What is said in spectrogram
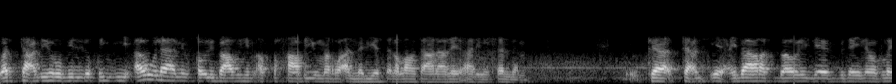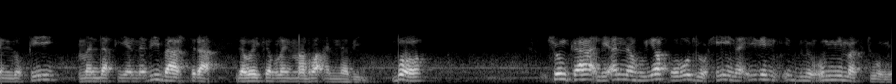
والتعبير باللقي أولى من قول بعضهم الصحابي من رأى النبي صلى الله تعالى عليه وآله وسلم. كعبارة بولي بدينا وبلين لقي من لقي النبي باشترى لويك بلين من رأى النبي. بو شنك؟ لأنه يخرج حينئذ ابن أم مكتوم.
